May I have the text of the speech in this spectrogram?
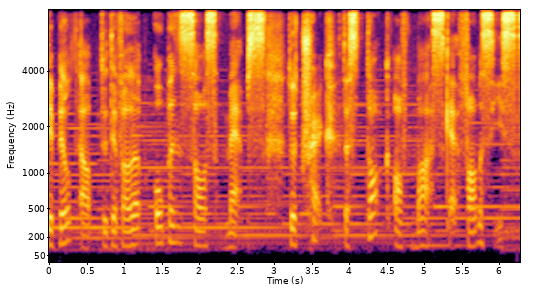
they built up to develop open source maps to track the stock of masks at pharmacies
